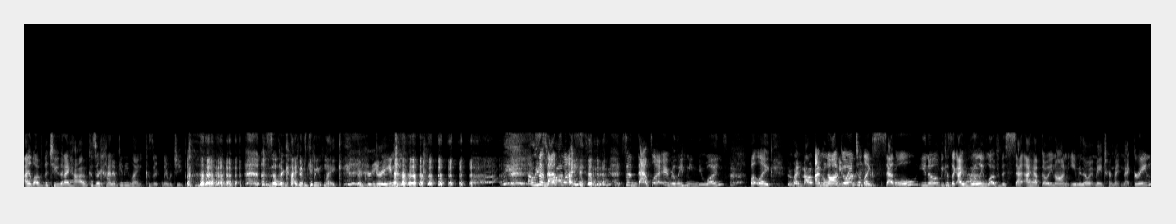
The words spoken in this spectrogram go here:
I love the two that I have because they're kind of getting like because they were cheap, so they're kind of getting like They're green. green. At least so that's why. so that's why I really need new ones. But like, They're like not. I'm not anymore. going to like settle, you know, because like I Yeah. really love the set I have going on, even though it may turn my neck green.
